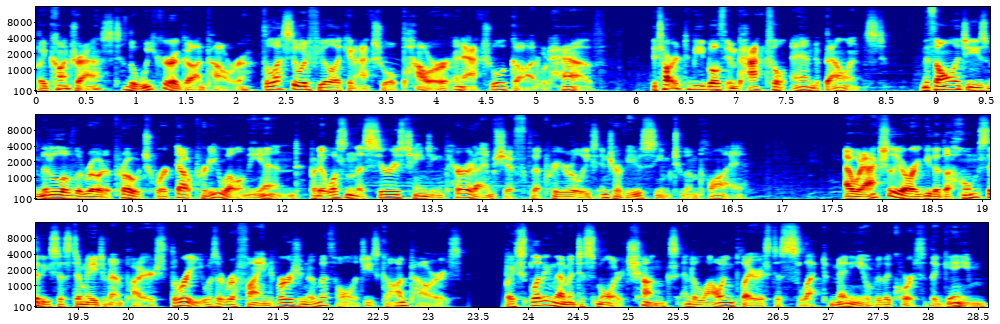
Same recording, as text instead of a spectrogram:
By contrast, the weaker a god power, the less it would feel like an actual power an actual god would have. It's hard to be both impactful and balanced. Mythology's middle of the road approach worked out pretty well in the end, but it wasn't the series changing paradigm shift that pre release interviews seemed to imply. I would actually argue that the Home City system in Age of Empires 3 was a refined version of Mythology's god powers. By splitting them into smaller chunks and allowing players to select many over the course of the game,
